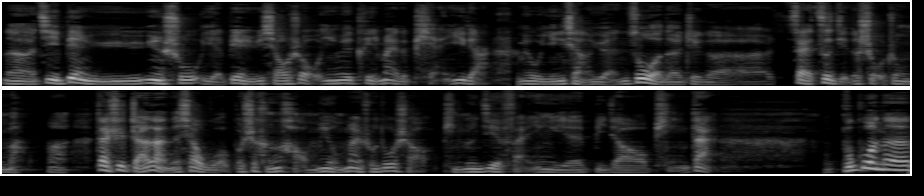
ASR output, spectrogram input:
那既便于运输，也便于销售，因为可以卖的便宜点没有影响原作的这个在自己的手中嘛，啊。但是展览的效果不是很好，没有卖出多少，评论界反应也比较平淡。不过呢，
